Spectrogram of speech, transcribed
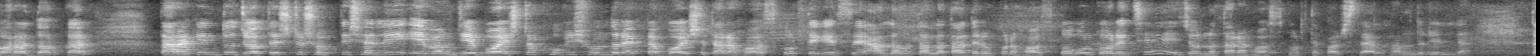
করার দরকার। তারা কিন্তু যথেষ্ট শক্তিশালী এবং যে বয়সটা খুবই সুন্দর একটা বয়সে তারা হজ করতে গেছে, আল্লাহ তাল্লাহ তাদের উপর হজ কবুল করেছে, এই জন্য তারা হজ করতে পারছে, আলহামদুলিল্লাহ। তো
